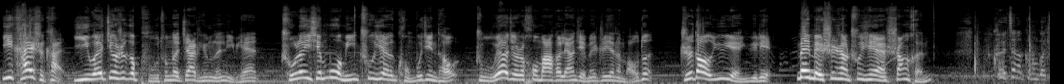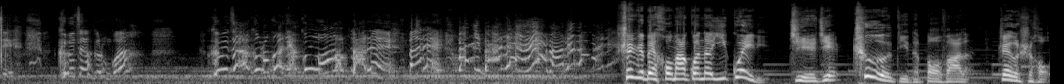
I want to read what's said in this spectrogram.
一开始看，以为就是个普通的家庭伦理片，除了一些莫名出现的恐怖镜头，主要就是后妈和两姐妹之间的矛盾，直到愈演愈烈。妹妹身上出现伤痕。甚至被后妈关到衣柜里，姐姐彻底的爆发了。这个时候，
